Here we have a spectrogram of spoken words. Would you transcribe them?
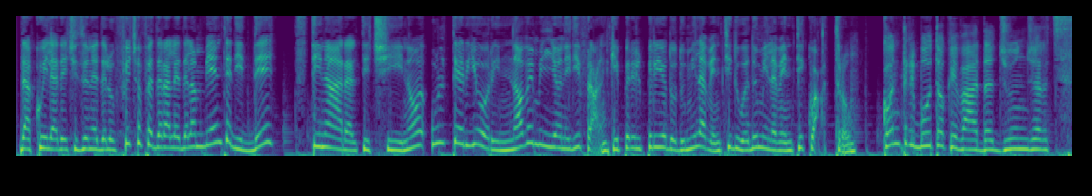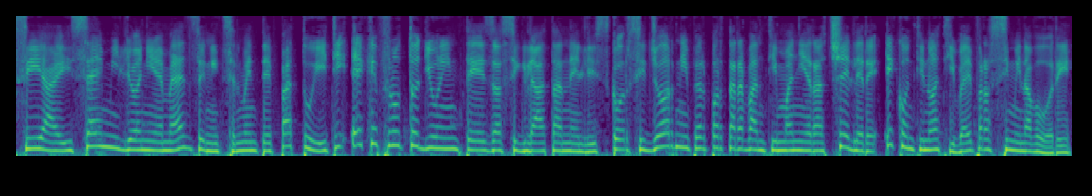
Da qui la decisione dell'Ufficio federale dell'ambiente di destinare al Ticino ulteriori 9 milioni di franchi per il periodo 2022-2024 contributo che va ad aggiungersi ai 6 milioni e mezzo inizialmente pattuiti e che è frutto di un'intesa siglata negli scorsi giorni per portare avanti in maniera celere e continuativa i prossimi lavori.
